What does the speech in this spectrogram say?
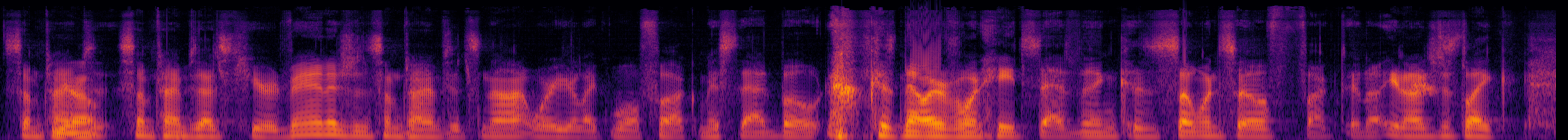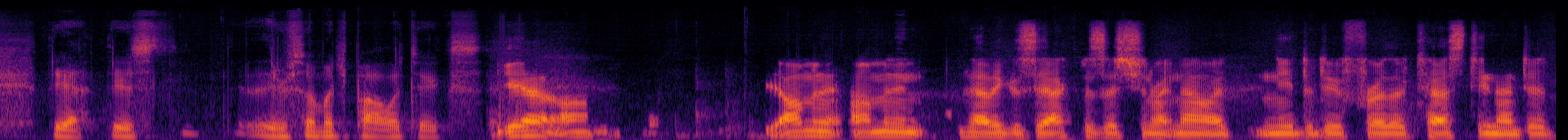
sometimes, Yeah. sometimes that's to your advantage, and sometimes it's not. Where you're like, well, fuck, missed that boat because now everyone hates that thing because so and so fucked it up. You know, it's just like, yeah, there's there's so much politics. Yeah, um, I'm in I'm in that exact position right now. I need to do further testing. I did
